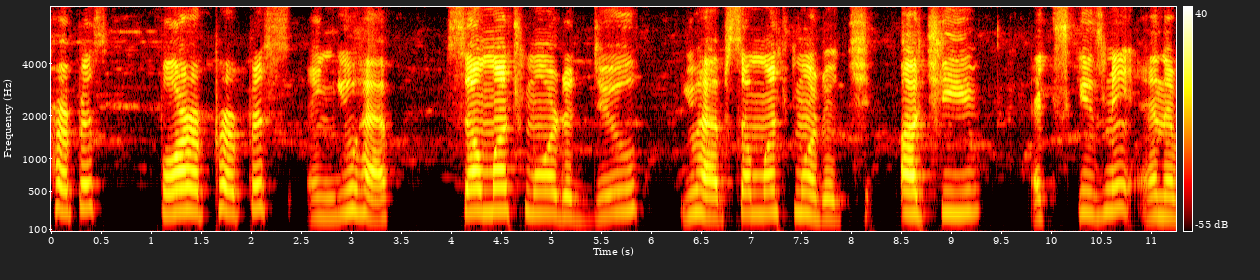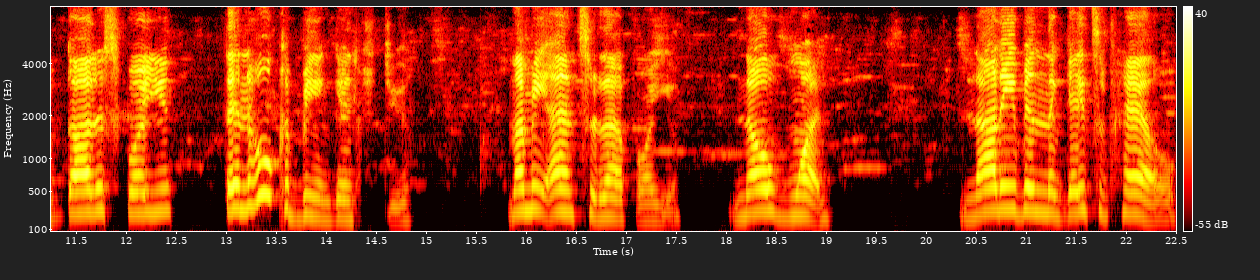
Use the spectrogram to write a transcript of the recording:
purpose, for a purpose, and you have so much more to do. You have so much more to achieve. Excuse me. And if God is for you, then who could be against you? Let me answer that for you. No one, not even the gates of hell,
